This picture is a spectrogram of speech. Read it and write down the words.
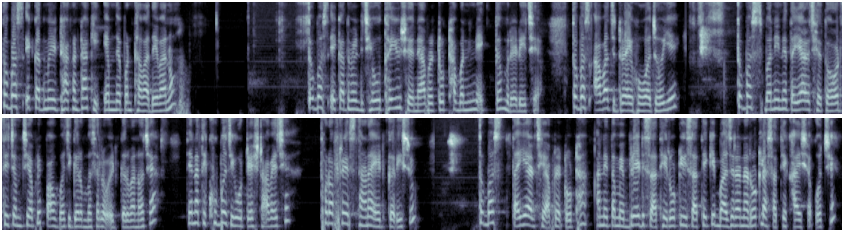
તો બસ એકાદ મિનિટ ઢાંકણ ઢાંકી, એમને પણ થવા દેવાનું. તો બસ એકાદ મિનિટ જેવું થયું છે ને આપણે ટોઠા બનીને એકદમ રેડી છે. તો બસ આવા જ ડ્રાય હોવા જોઈએ. તો બસ બનીને તૈયાર છે તો અડધી ચમચી આપણે પાઉંભાજી ગરમ મસાલો એડ કરવાનો છે. તેનાથી ખૂબ જ એવો ટેસ્ટ આવે છે. થોડા ફ્રેશ ધાણા એડ કરીશું. તો બસ તૈયાર છે આપણે ટોઠા. અને તમે બ્રેડ સાથે, રોટલી સાથે કે બાજરાના રોટલા સાથે ખાઈ શકો છો.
